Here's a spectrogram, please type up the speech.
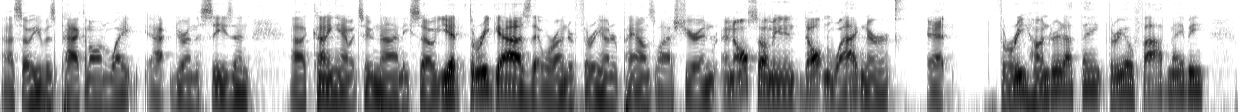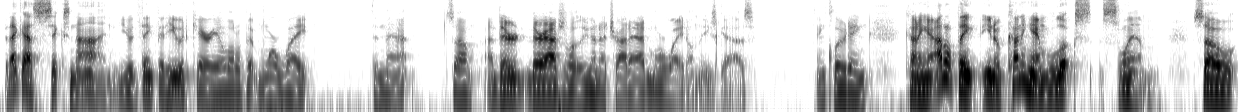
uh, so he was packing on weight during the season. Uh, Cunningham at 290. So you had three guys that were under 300 pounds last year, and and also I mean Dalton Wagner at 300, I think 305 maybe. But that guy's six nine. You would think that he would carry a little bit more weight than that. So uh, they're they're absolutely going to try to add more weight on these guys, including Cunningham. I don't think you know Cunningham looks slim, so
